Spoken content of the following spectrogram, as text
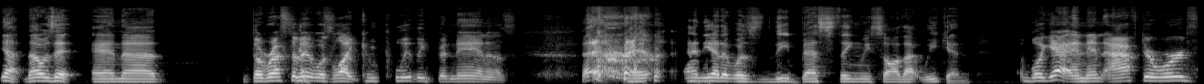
yeah, that was it. And uh, The rest of Yeah. it was like completely bananas. and, and yet it was the best thing we saw that weekend. Well, yeah, and then afterwards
